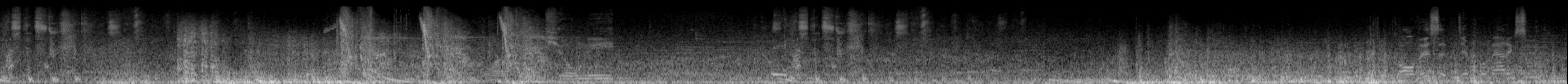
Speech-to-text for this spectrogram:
Kill me? Call this a diplomatic solution.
